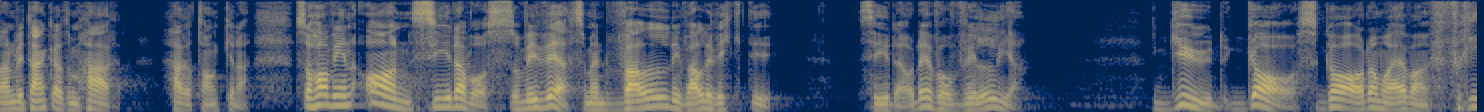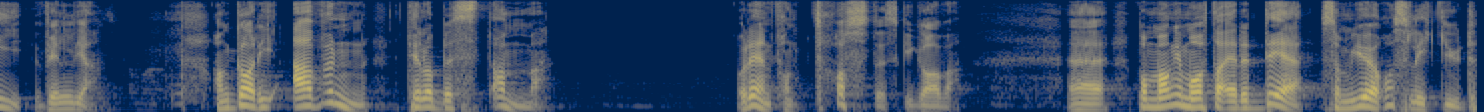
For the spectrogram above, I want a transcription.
Men vi tenker at her, her er tankene. Så har vi en annen side av oss som vi vet som er en veldig, veldig viktig side, og det er vår vilje. Gud ga oss, ga Adam og Eva en fri vilje. Han ga dem evnen til å bestemme. Og det er en fantastisk gave. Eh, på mange måter er det det som gjør oss lik Gud.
